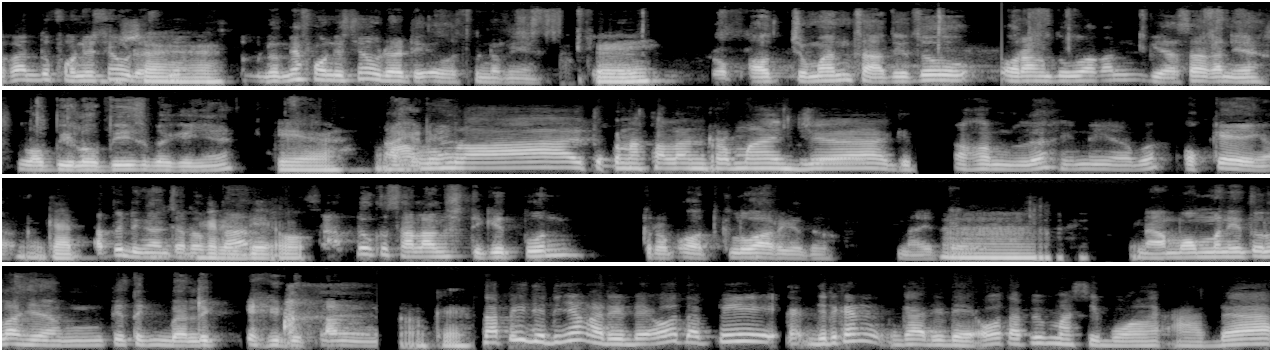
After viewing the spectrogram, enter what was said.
kan tuh fonisnya udah sebenarnya fonisnya udah DO sebenarnya. Oke. Okay. Drop out cuman saat itu orang tua kan biasa kan ya lobby lobby sebagainya. Iya. Maklum lah itu kenakalan remaja gitu. Alhamdulillah ini apa? Oke okay, nggak? Tapi dengan catatan satu kesalahan sedikit pun drop out keluar gitu. Nah itu. Ah. Nah, momen itulah yang titik balik kehidupan. Oke. Okay. Tapi jadinya nggak di DO, tapi jadi kan nggak di DO, tapi masih boleh ada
